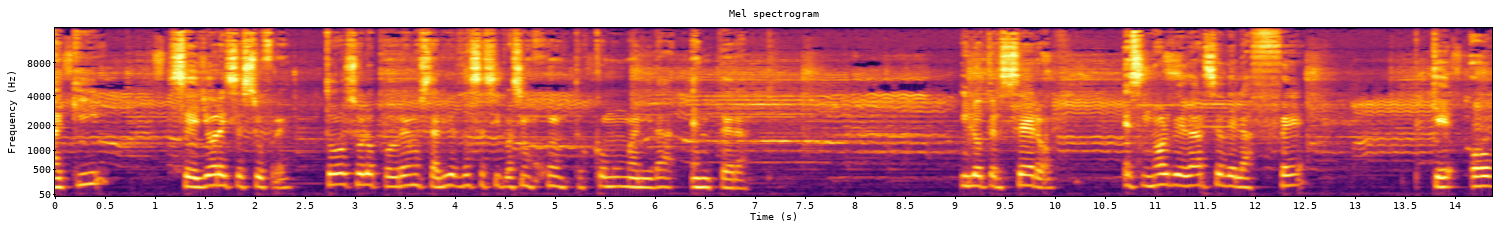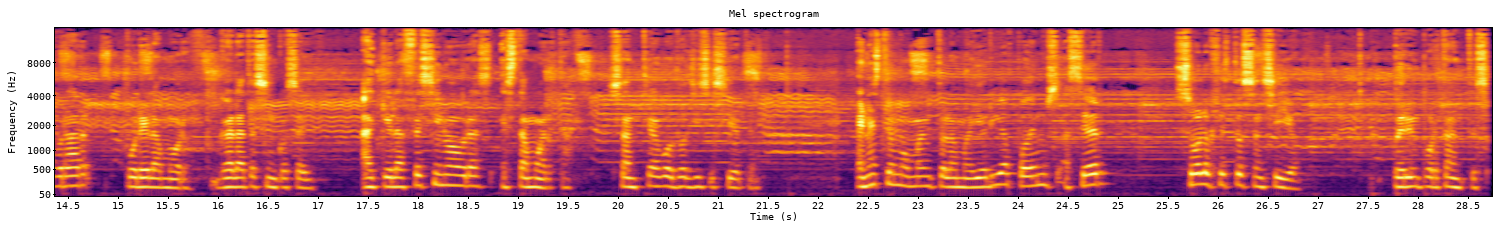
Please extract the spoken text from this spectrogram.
Aquí se llora y se sufre, todos solo podremos salir de esa situación juntos como humanidad entera. Y lo tercero es no olvidarse de la fe que obrar por el amor. Galatas 5:6. A que la fe sin obras está muerta. Santiago 2:17. En este momento la mayoría podemos hacer solo gestos sencillos pero importantes,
